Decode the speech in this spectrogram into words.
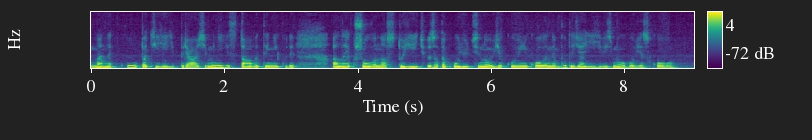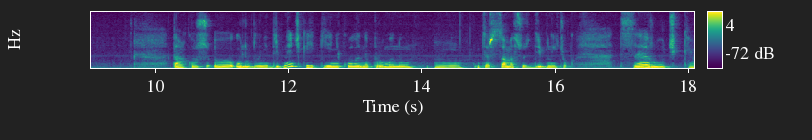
в мене купа тієї пряжі, мені її ставити нікуди. Але якщо вона стоїть за такою ціною, якою ніколи не буде, я її візьму обов'язково. Також е, улюблені дрібнички, які я ніколи не промину. Це ж саме щось дрібничок. Це ручки.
